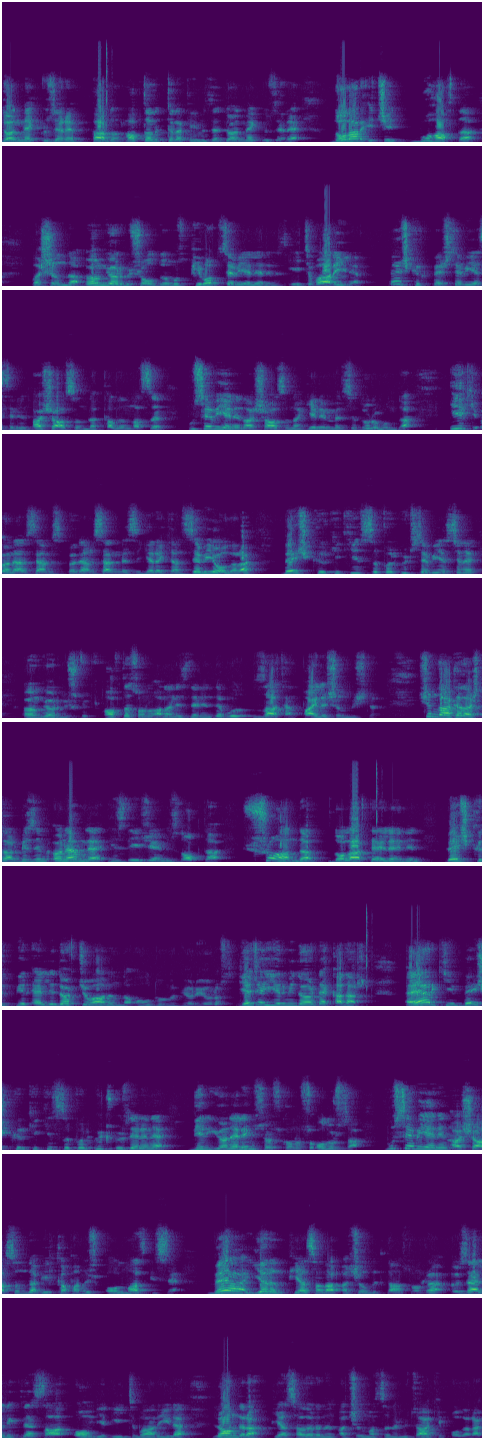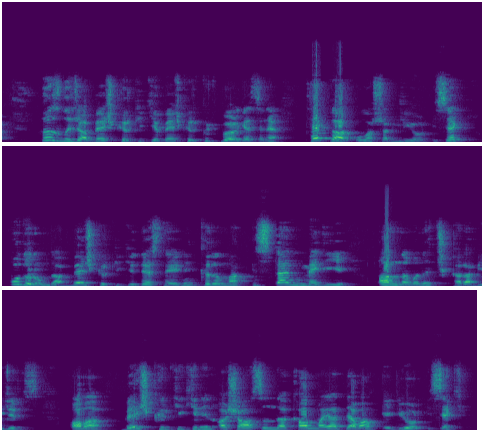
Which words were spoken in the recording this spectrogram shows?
dönmek üzere, pardon haftalık grafiğimize dönmek üzere dolar için bu hafta başında öngörmüş olduğumuz pivot seviyelerimiz itibariyle 5.45 seviyesinin aşağısında kalınması, bu seviyenin aşağısına gelinmesi durumunda ilk önemsenmesi gereken seviye olarak 5.42.03 seviyesini öngörmüştük. Hafta sonu analizlerinde bu zaten paylaşılmıştı. Şimdi arkadaşlar bizim önemli izleyeceğimiz nokta şu anda dolar TL'nin 5.41.54 civarında olduğunu görüyoruz. Gece 24'e kadar eğer ki 5.42.03 üzerine bir yönelim söz konusu olursa bu seviyenin aşağısında bir kapanış olmaz ise veya yarın piyasalar açıldıktan sonra özellikle saat 11 itibariyle Londra piyasalarının açılmasını mütakip olarak hızlıca 5.42-5.43 bölgesine tekrar ulaşabiliyor isek bu durumda 5.42 desteğinin kırılmak istenmediği anlamını çıkarabiliriz. Ama 5.42'nin aşağısında kalmaya devam ediyor isek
